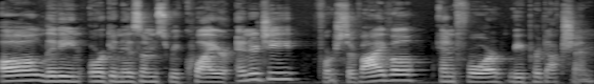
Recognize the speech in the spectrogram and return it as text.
All living organisms require energy for survival and for reproduction.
